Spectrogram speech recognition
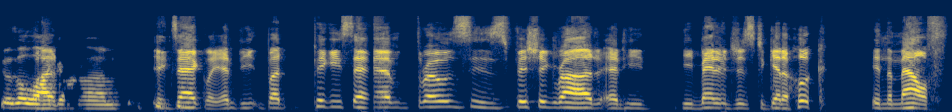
There's a lot but- going on. Exactly. And he, but Piggy Sam throws his fishing rod and he he manages to get a hook in the mouth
